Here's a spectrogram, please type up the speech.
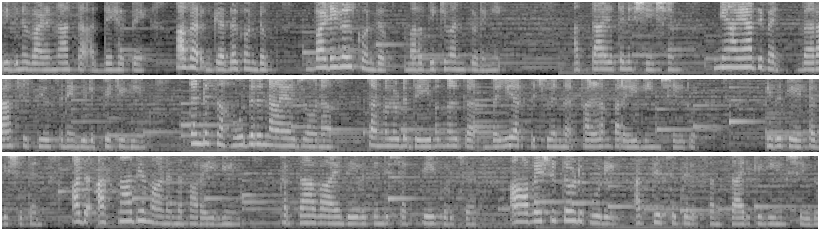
ഇതിനു വഴങ്ങാത്ത അദ്ദേഹത്തെ അവർ ഗത കൊണ്ടും വടികൾ കൊണ്ടും മർദ്ദിക്കുവാൻ തുടങ്ങി. അത്താഴത്തിന് ശേഷം ന്യായാധിപൻ ബറാച്ചിസിയൂസിനെ വിളിപ്പിക്കുകയും തന്റെ സഹോദരനായ ജോനാസ് തങ്ങളുടെ ദൈവങ്ങൾക്ക് ബലിയർപ്പിച്ചുവെന്ന് കള്ളം പറയുകയും ചെയ്തു. ഇത് കേട്ട വിശുദ്ധൻ അത് അസാധ്യമാണെന്ന് പറയുകയും കർത്താവായ ദൈവത്തിന്റെ ശക്തിയെക്കുറിച്ച് ആവേശത്തോടു കൂടി അത്യച്ചത്തിൽ സംസാരിക്കുകയും ചെയ്തു.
